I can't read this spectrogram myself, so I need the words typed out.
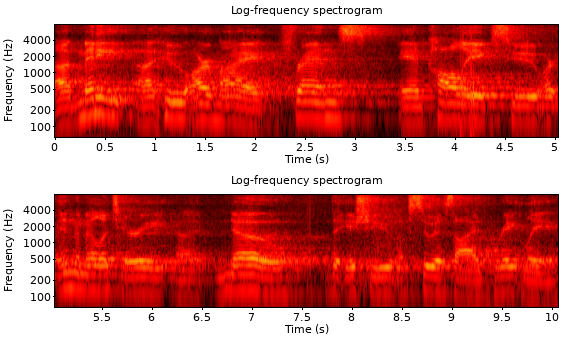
Uh, many uh, who are my friends and colleagues who are in the military uh, know the issue of suicide greatly.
